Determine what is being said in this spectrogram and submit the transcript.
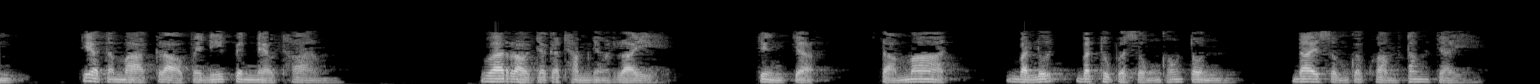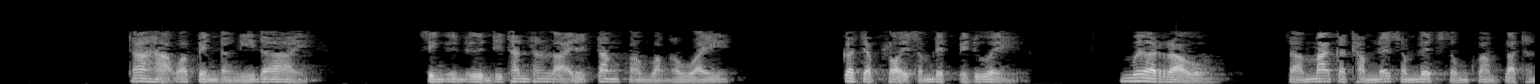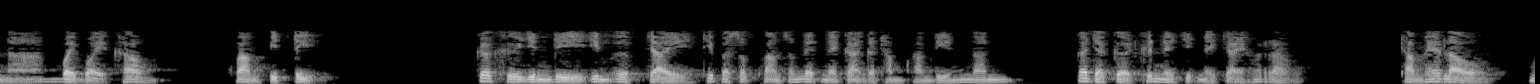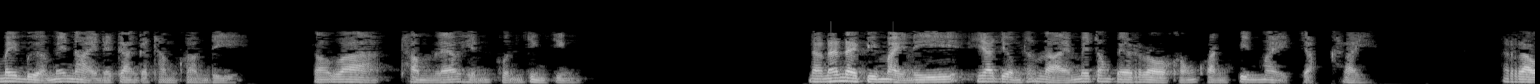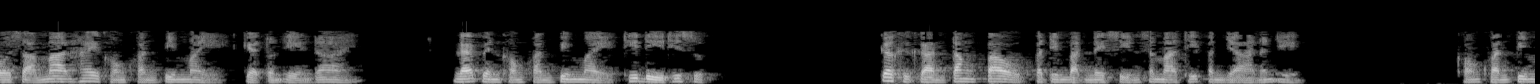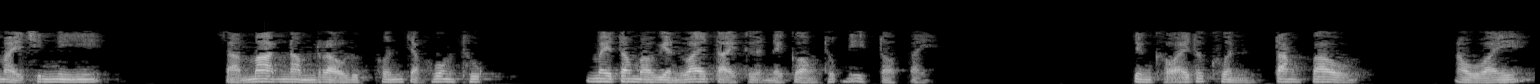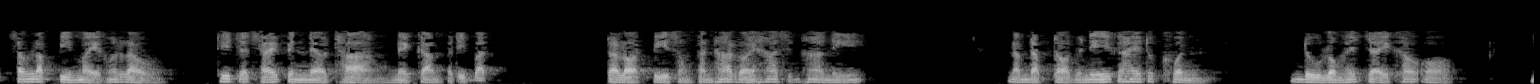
ที่อาตมากล่าวไปนี้เป็นแนวทาง ว่าเราจะกระทำอย่างไร จึงจะสามารถบรรลุวัตถุประสงค์ของตน ได้สมกับความตั้งใจ ถ้าหากว่าเป็นดังนี้ได้ สิ่งอื่น ๆ ที่ท่านทั้งหลายได้ตั้งความหวังเอาไว้ ก็จะพลอยสำเร็จไปด้วย เมื่อเราสามารถกระทำได้สำเร็จสมความปรารถนาบ่อยๆเข้า ความปิติ ก็คือยินดีอิ่มเอิบใจที่ประสบความสำเร็จในการกระทำความดีนั้น ก็จะเกิดขึ้นในจิตในใจของเราทำให้เราไม่เบื่อไม่หน่ายในการกระทำความดี เพราะว่าทำแล้วเห็นผลจริง ๆ ดังนั้นในปีใหม่นี้ญาติโยมทั้งหลายไม่ต้องไปรอของขวัญปีใหม่จากใคร เราสามารถให้ของขวัญปีใหม่แก่ตนเองได้ และเป็นของขวัญปีใหม่ที่ดีที่สุด ก็คือการตั้งเป้าปฏิบัติในศีลสมาธิปัญญานั่นเอง ของขวัญปีใหม่ชิ้นนี้ สามารถนำเราหลุดพ้นจากห่วงทุกข์ ไม่ต้องมาเวียนว่ายตายเกิดในกองทุกนี้อีกต่อไป จึงขอให้ทุกคนตั้งเป้า เอาไว้สำหรับปีใหม่ของเรา ที่จะใช้เป็นแนวทางในการปฏิบัติ ตลอดปี 2555 นี้ลำดับต่อไปนี้ก็ให้ทุกคน ดูลมหายใจเข้าออก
